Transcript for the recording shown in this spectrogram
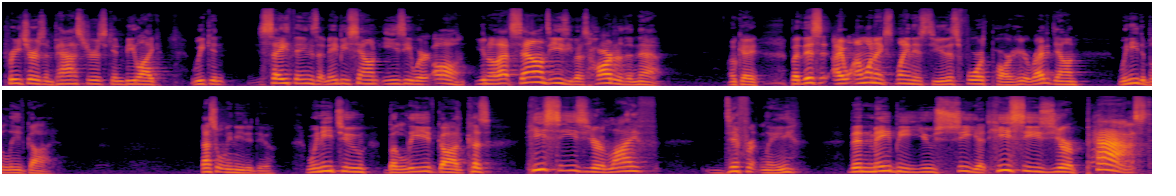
preachers and pastors can be like, we can say things that maybe sound easy where, oh, you know, that sounds easy, but it's harder than that. Okay? But this, I, I want to explain this to you, this fourth part here. Write it down. We need to believe God. That's what we need to do. We need to believe God because He sees your life differently than maybe you see it. He sees your past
